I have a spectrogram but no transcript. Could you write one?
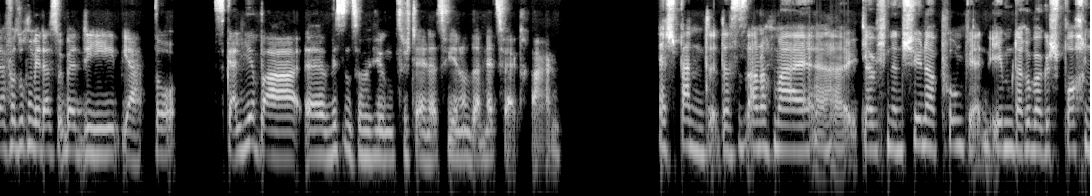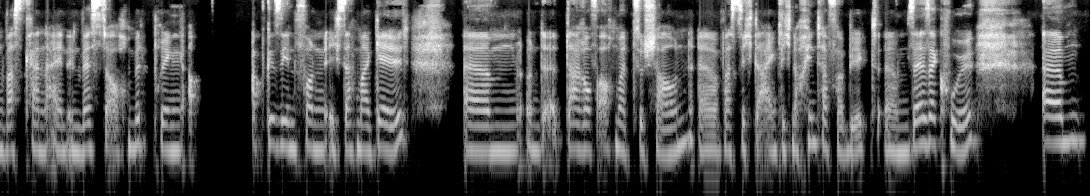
da versuchen wir das über die, ja, so skalierbar äh, Wissen zur Verfügung zu stellen, das wir in unserem Netzwerk tragen. Ja, spannend. Das ist auch nochmal, äh, glaube ich, ein schöner Punkt. Wir hatten eben darüber gesprochen, was kann ein Investor auch mitbringen, abgesehen von, ich sag mal, Geld. Ähm, und äh, darauf auch mal zu schauen, äh, was sich da eigentlich noch hinter verbirgt. Ähm, sehr, sehr cool. Ähm,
